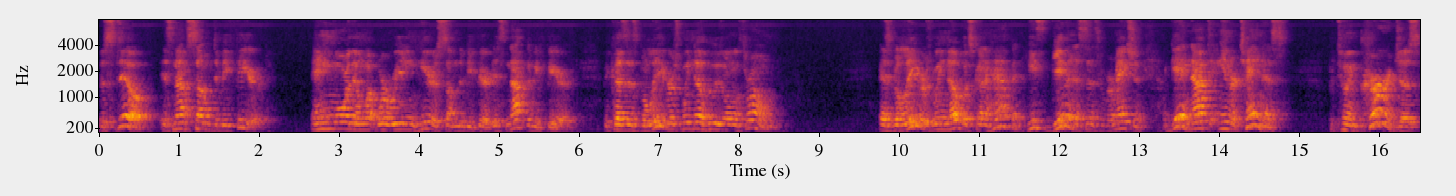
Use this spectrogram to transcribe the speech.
But still, it's not something to be feared any more than what we're reading here is something to be feared. It's not to be feared because as believers, we know who's on the throne. As believers, we know what's going to happen. He's given us this information. Again, not to entertain us, to encourage us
